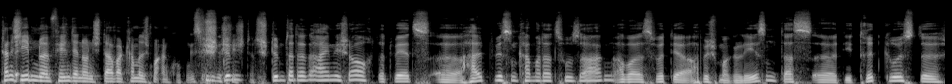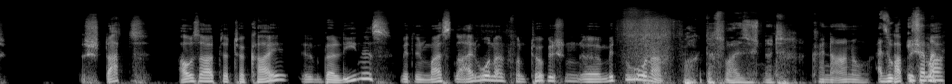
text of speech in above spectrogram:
Kann ich jedem nur empfehlen, der noch nicht da war, kann man sich mal angucken. Ist viel Geschichte. Stimmt, stimmt das denn eigentlich auch? Das wäre jetzt äh, Halbwissen, kann man dazu sagen, aber es wird ja, habe ich mal gelesen, dass äh, die drittgrößte Stadt außerhalb der Türkei äh, Berlin ist, mit den meisten Einwohnern von türkischen äh, Mitbewohnern. Boah, das weiß ich nicht. Keine Ahnung. Also Hab ich ich sag mal, mal,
